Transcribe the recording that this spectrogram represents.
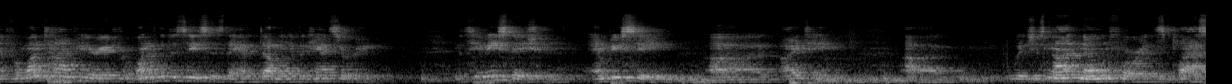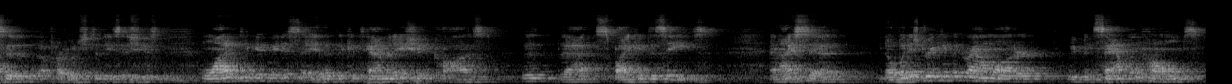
and for one time period, for one of the diseases, they had a doubling of the cancer rate. And the TV station, NBC, uh, I-Team, uh, which is not known for its placid approach to these issues, wanted to get me to say that the contamination caused the, that spike in disease. And I said, nobody's drinking the groundwater, we've been sampling homes,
